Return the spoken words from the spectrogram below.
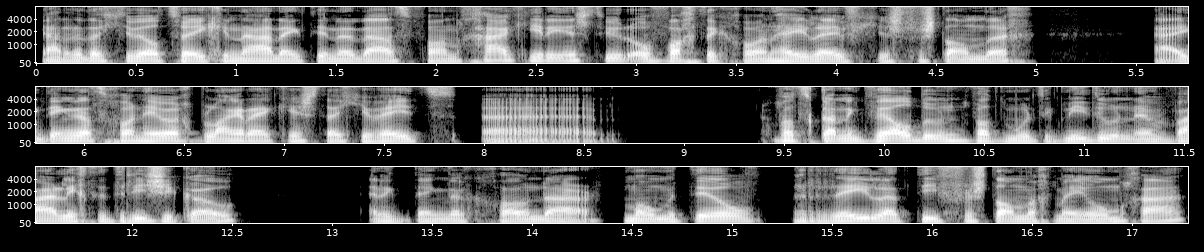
Ja, dat je wel twee keer nadenkt inderdaad van, ga ik hierin sturen of wacht ik gewoon heel eventjes verstandig? Ja, ik denk dat het gewoon heel erg belangrijk is dat je weet eh, wat kan ik wel doen? Wat moet ik niet doen? En waar ligt het risico? En ik denk dat ik gewoon daar momenteel relatief verstandig mee omga.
